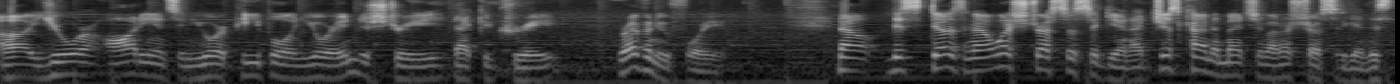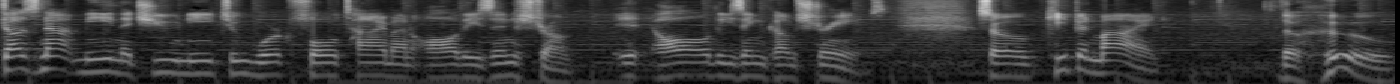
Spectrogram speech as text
uh, your audience and your people and your industry that could create revenue for you? Now, this does, and I want to stress this again. I just kind of mentioned, but I want to stress it again. This does not mean that you need to work full time on all these it, all these income streams. So keep in mind the who,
